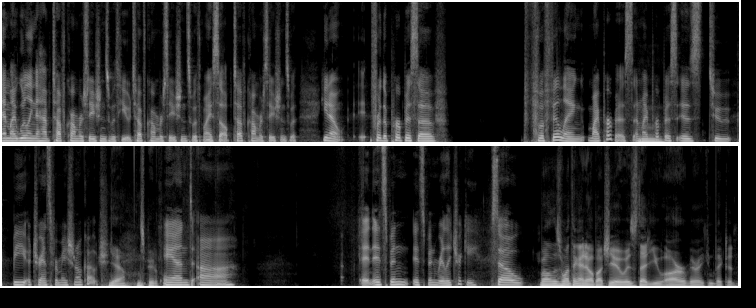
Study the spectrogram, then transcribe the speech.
am I willing to have tough conversations with you, tough conversations with myself, tough conversations with, you know, for the purpose of fulfilling my purpose. And my Mm. purpose is to be a transformational coach. Yeah. It's beautiful. And uh it, it's been it's been really tricky. So Well, there's one thing I know about you is that you are very convicted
